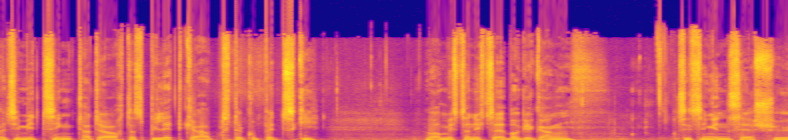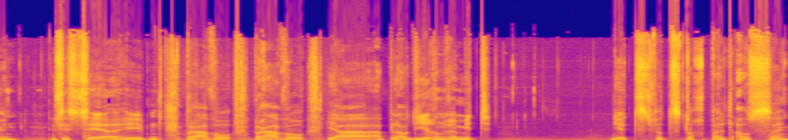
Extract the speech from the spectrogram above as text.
Weil sie mitsingt, hat er auch das Billett gehabt, der Kopetzky. Warum ist er nicht selber gegangen? Sie singen sehr schön. Es ist sehr erhebend. Bravo, bravo. Ja, applaudieren wir mit. Jetzt wird's doch bald aus sein.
